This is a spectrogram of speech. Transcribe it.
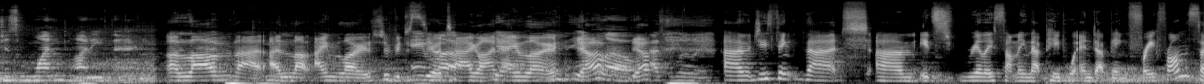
Just one tiny thing. I love that. I love aim low. Should be just Aim your low. tagline. Yeah. Aim low. Yeah. low. Yeah. Absolutely. Um, do you think that um, it's really something that people end up being free from? So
